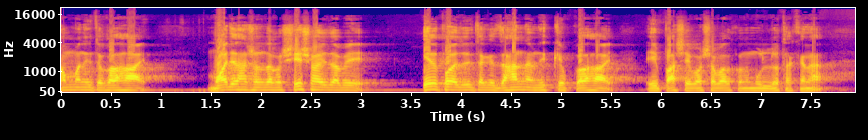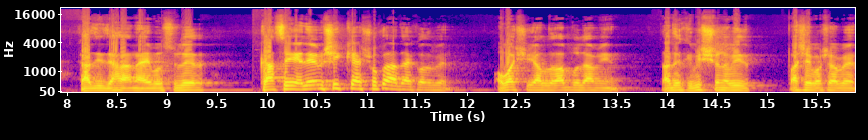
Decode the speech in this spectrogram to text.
সম্মানিত করা হয়। ময়দান হাসন যখন শেষ হয়ে যাবে, এরপরে যদি তাকে জাহান্নাম নিক্ষেপ করা হয়, এই পাশে বসাবার কোনো মূল্য থাকে না। কাজী যাহারা নাইব রসুলের কাছে এলেম শিক্ষায় শুকর আদায় করবেন। অবশ্যই আল্লাহ রাব্বুল আমিন তাদেরকে বিশ্বনবীর পাশে বসাবেন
